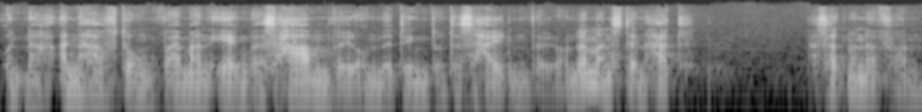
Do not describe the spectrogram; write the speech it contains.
und nach Anhaftung, weil man irgendwas haben will unbedingt und es halten will. Und wenn man es denn hat, was hat man davon?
